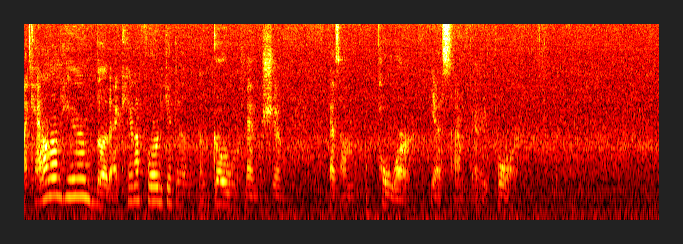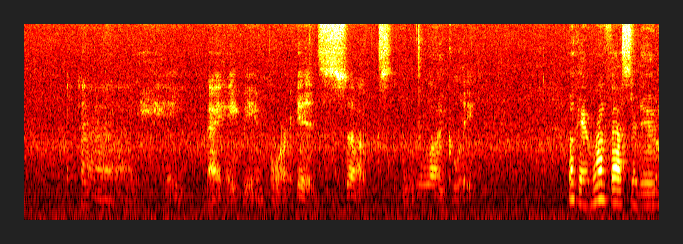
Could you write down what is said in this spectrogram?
account on here, but I can't afford to get a, a gold membership as I'm poor. Yes, I'm very poor. I hate, I hate being poor. It sucks. Likely. Okay, run faster, dude.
